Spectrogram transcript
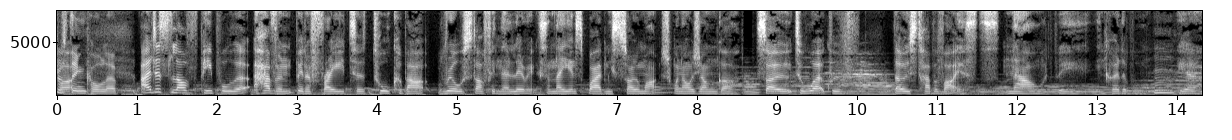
Interesting collab. I just love people that haven't been afraid to talk about real stuff in their lyrics, and they inspired me so much when I was younger. So to work with those type of artists now would be incredible. Mm. Yeah.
